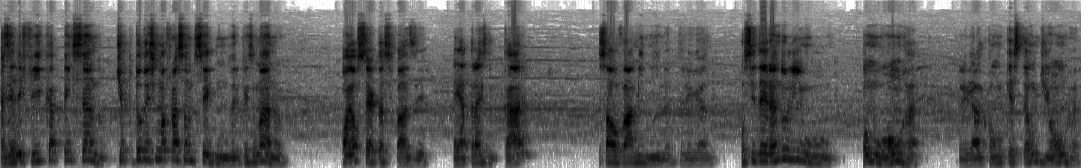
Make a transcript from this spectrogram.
Mas ele fica pensando, tipo, tudo isso em uma fração de segundos. Ele pensa, mano, qual é o certo a se fazer? É ir atrás do cara salvar a menina, tá ligado? Considerando o Lin Wu como honra, tá ligado? Como questão de honra,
